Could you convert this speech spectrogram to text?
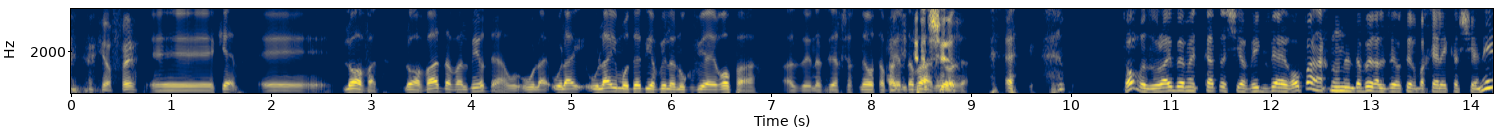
יפה. אה, כן, אה, לא עבד, לא עבד, אבל מי יודע, אולי, אולי, אולי אם עודד יביא לנו גביע אירופה, אז נצליח לשכנע אותה בילד הבא, אני לא יודע. טוב, אז אולי באמת קטש יביא גביע אירופה, אנחנו נדבר על זה יותר בחלק השני.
